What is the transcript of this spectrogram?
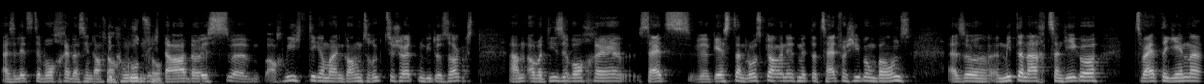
Also letzte Woche, da sind auch die auch Kunden so. nicht da. Da ist äh, auch wichtig, einmal einen Gang zurückzuschalten, wie du sagst. Ähm, aber diese Woche, seit es gestern losgegangen ist mit der Zeitverschiebung bei uns, also Mitternacht San Diego, 2. Jänner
